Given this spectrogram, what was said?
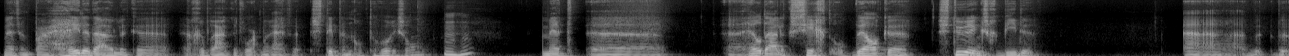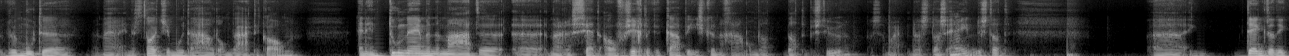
Met een paar hele duidelijke, eh, gebruik het woord maar even, stippen op de horizon. Mhm. Met eh, heel duidelijk zicht op welke sturingsgebieden we, we, we moeten nou ja, in het snotje moeten houden om daar te komen. En in toenemende mate eh, naar een set overzichtelijke KPI's kunnen gaan om dat, dat te besturen. Dat is, maar, dat is, dat is Ja. één. Dus dat, eh, ik denk dat ik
